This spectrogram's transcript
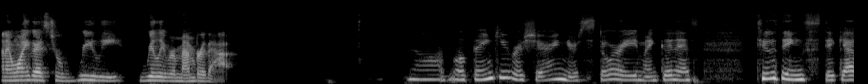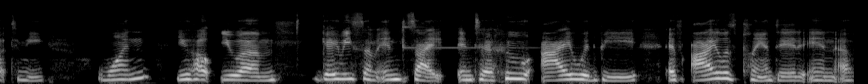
And I want you guys to really, really remember that. Oh, well, thank you for sharing your story. My goodness, two things stick out to me. One, you help you um gave me some insight into who I would be if I was planted in a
